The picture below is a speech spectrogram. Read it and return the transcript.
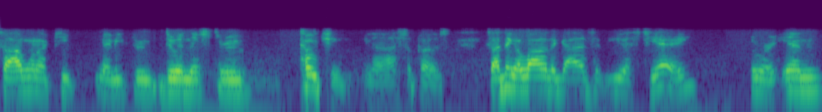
so I want to keep maybe through doing this through coaching. You know I suppose. So I think a lot of the guys at the USTA who are in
